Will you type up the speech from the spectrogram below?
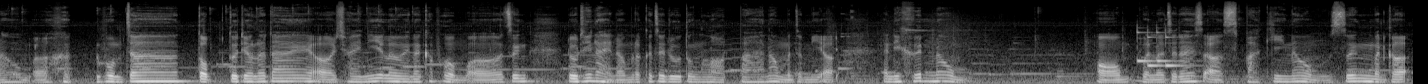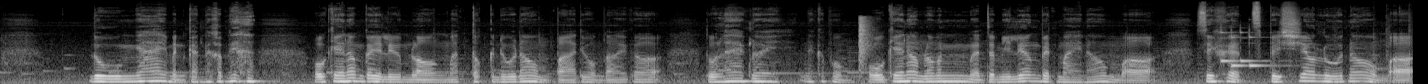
นะผมเออผมจะตบตัวเดียวแล้วได้เออชายนี่เลยนะครับผมเออซึ่งดูที่ไหนนาะแล้วก็จะดูตรงหลอดปลาเนาะมันจะมีเอออันนี้ขึ้นเนาะอ๋อเหมือนเราจะได้เออสปาร์กิ้งเนาะซึ่งมันก็ดูง่ายเหมือนกันนะครับเนี่ยโอเคเนาะก็อย่าลืมลองมาตกกันดูเนาะปลาที่ผมได้ก็ตัวแรกเลยนะครับผมโอเคเนาะแล้วมันเหมือนจะมีเรื่องเบ็ดใหม่เนาะเออ Secret Special Route เนาะเออ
